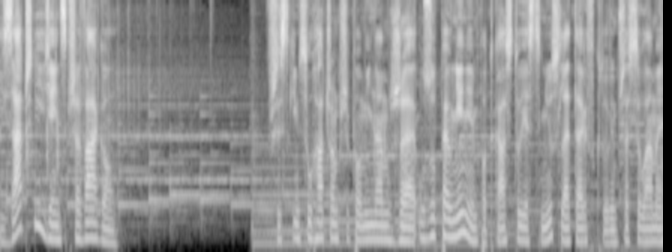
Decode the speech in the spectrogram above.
i zacznij dzień z przewagą. Wszystkim słuchaczom przypominam, że uzupełnieniem podcastu jest newsletter, w którym przesyłamy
